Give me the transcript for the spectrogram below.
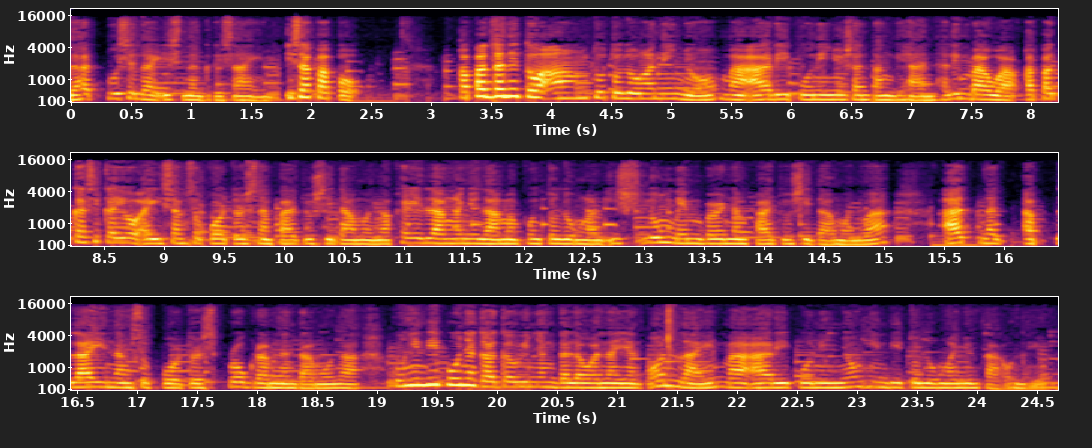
Lahat po sila is nag-resign. Isa pa po, Kapag ganito ang tutulungan ninyo, maaari po ninyo siyang tanggihan. Halimbawa, kapag kasi kayo ay isang supporters ng Patriot Damonwa, kailangan nyo lamang pong tulungan is yung member ng Patriot Damonwa at nag-apply ng supporters program ng Damonwa. Kung hindi po niya gagawin yung dalawa na yan online, maaari po ninyong hindi tulungan yung tao na yun.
